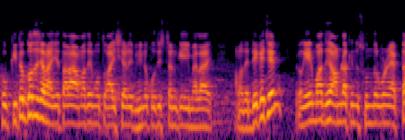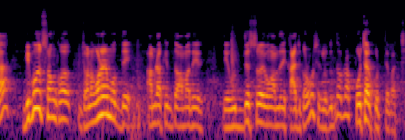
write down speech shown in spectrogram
খুব কৃতজ্ঞতা জানাই যে তারা আমাদের মতো আইসিআরের বিভিন্ন প্রতিষ্ঠানকে এই মেলায় আমাদের ডেকেছেন এবং এর মাঝে আমরা কিন্তু সুন্দরবনের একটা বিপুল সংখ্যক জনগণের মধ্যে আমরা কিন্তু আমাদের যে উদ্দেশ্য এবং আমাদের কাজকর্ম সেগুলো কিন্তু আমরা প্রচার করতে পারছি।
